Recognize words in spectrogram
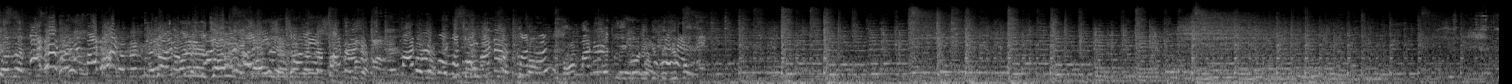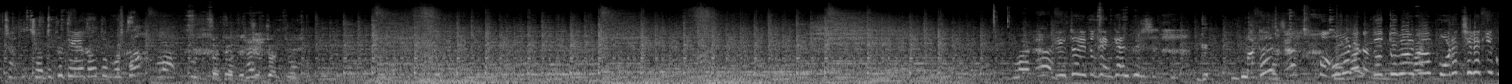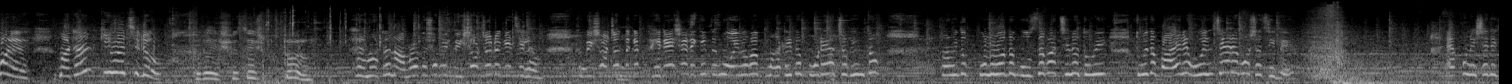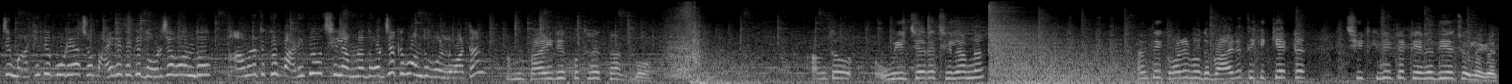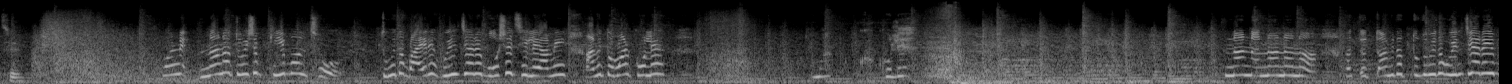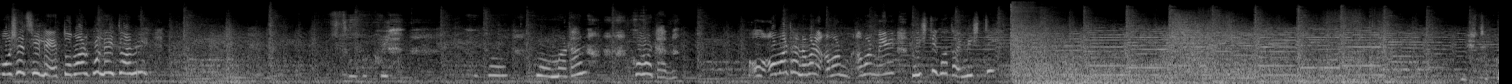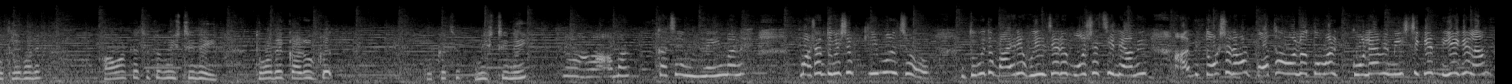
চাদরটা টেনে দাও তো বড়কা মাঠান এই তো এই তো জ্ঞান জ্ঞান ফিরেছে মাঠান ও তুমি ওইভাবে পড়েছিলে কি করে? মাঠান কি হয়েছিল? তোরা এসেছিস হ্যাঁ মাঠান আমরা তো সবাই বিসর্জনে গেছিলাম। বিসর্জন থেকে ফিরে এসে দেখি তুমি ওইভাবে মাটিতে পড়ে আছো কিন্তু। আমি তো কোনো মতে বুঝতে পারছি না তুমি তুমি তো বাইরে হুইল চেয়ারে বসেছিলে। এখন এসে দেখছি মাটিতে পড়ে আছো বাইরে থেকে দরজা বন্ধ। আমরা তো কেউ বাড়িতেও ছিলাম না দরজাকে বন্ধ করল মাঠান। আমি বাইরে কোথায় থাকব? আমি তো হুইল চেয়ারে ছিলাম না। আমি তো এই ঘরের মধ্যে, বাইরে থেকে কি একটা ছিটকিনিটা টেনে দিয়ে চলে গেছে। মানে না না, তুমি সব কি বলছো? তুমি তো বাইরে হুইল চেয়ারে বসেছিলে, আমি আমি তোমার কোলে তোমার কোলে? না না না না না আমি তো- তুমি তো হুইল চেয়ারেই বসেছিলে, তোমার কোলেই তো আমি, তোমার কোলে তো, মাঠান, ও মাঠান ও ও মাঠান আমার আমার আমার মেয়ে মিষ্টি কোথায়? মিষ্টি? মিষ্টি কোথায় মানে? আমার কাছে তো মিষ্টি নেই। তোমাদের কারোর কাছে মিষ্টি নেই? আমার কাছে নেই মানে? মাঠান তুমি সব কি বলছো? তুমি তো বাইরে হুইল চেয়ারে বসেছিলে। আমি আমি তোর সাথে আমার কথা হলো। তোমার কোলে আমি মিষ্টিকে দিয়ে গেলাম।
